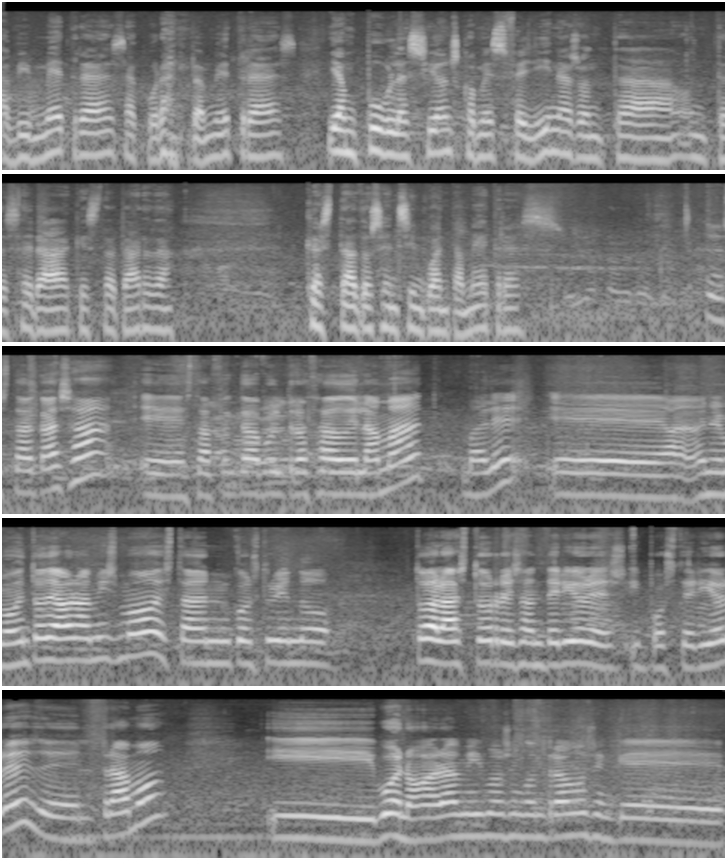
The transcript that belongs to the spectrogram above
a 20 metres, a 40 metres, hi ha poblacions com és Fellines, on, te, on te serà aquesta tarda, que està a 250 metres. Esta casa eh, está afectada por el trazado de la MAT, ¿vale? Eh, en el momento de ahora mismo están construyendo todas las torres anteriores y posteriores del tramo y bueno, ahora mismo nos encontramos en que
